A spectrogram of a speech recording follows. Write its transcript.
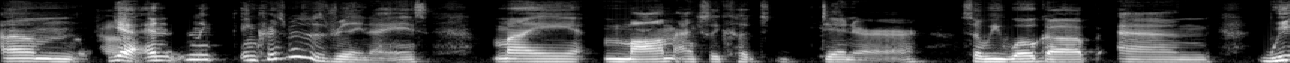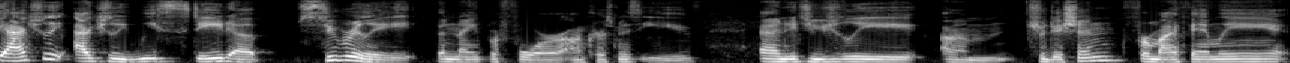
Um yeah, and, and Christmas was really nice. My mom actually cooked dinner. So we woke up and we actually actually we stayed up super late the night before on Christmas Eve. And it's usually um tradition for my family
